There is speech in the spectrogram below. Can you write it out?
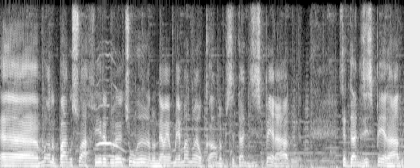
Ah, mano, pago sua feira durante um ano, né? Emanuel, calma, você tá desesperado, né? Você tá desesperado.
